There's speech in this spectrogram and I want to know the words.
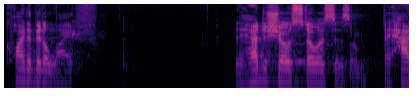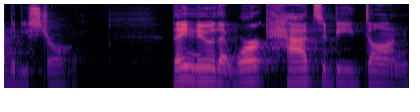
quite a bit of life. They had to show stoicism, they had to be strong. They knew that work had to be done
